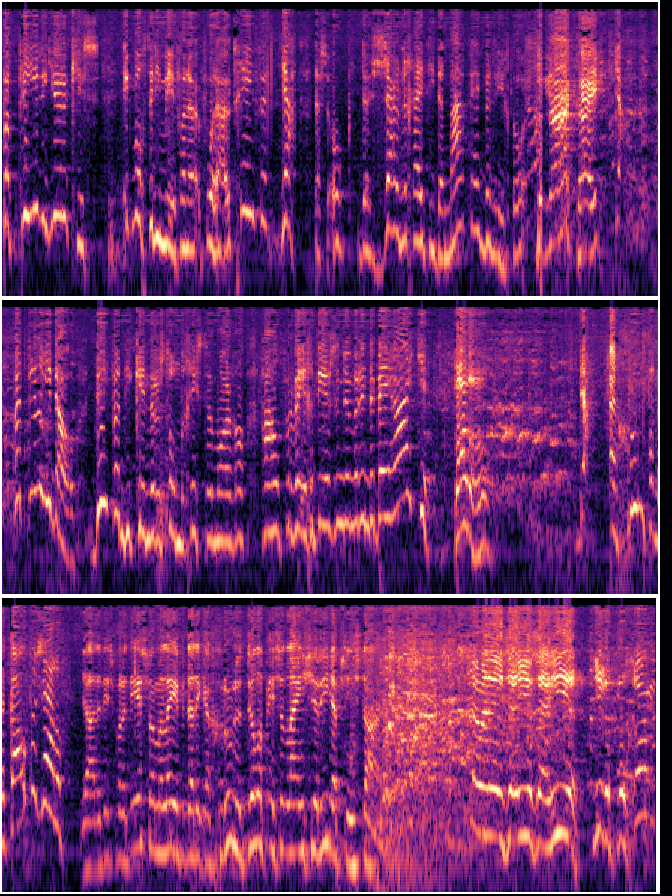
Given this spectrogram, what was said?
Papieren jurkjes. Ik mocht er niet meer van, eh, voor uitgeven. Ja, dat is ook de zuinigheid die de naaktheid bedriegt, hoor. De naaktheid? Ja, wat wil je nou? Die van die kinderen stonden gisterenmorgen al halverwege het eerste nummer in de BH'tje. Pardon? Ja, en groen van de koper zelf. Ja, dit is voor het eerst van mijn leven dat ik een groene tulp in zijn lingerie heb zien staan. Ja, maar nee, zeg, hier, zeg, hier, hier een programma.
